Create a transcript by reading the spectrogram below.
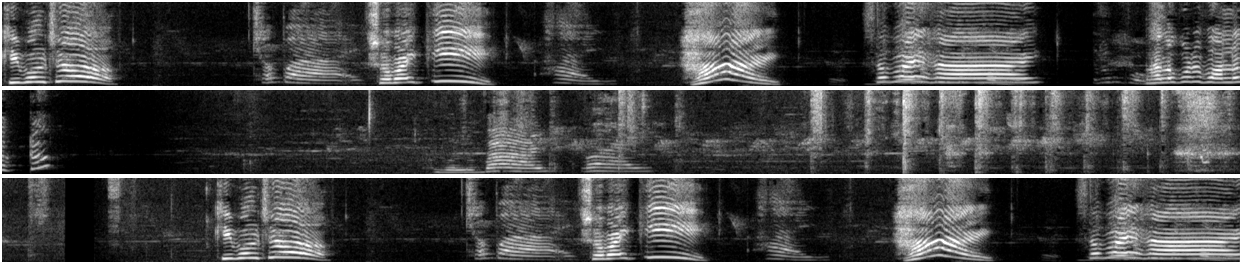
কি বলছো? সবাই। সবাই কি? হাই। হাই! সবাই হাই! ভালো করে বলো একটু। বলো বাই বাই কি বলছো? সবাই। সবাই কি? হাই। হাই। সবাই হাই।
